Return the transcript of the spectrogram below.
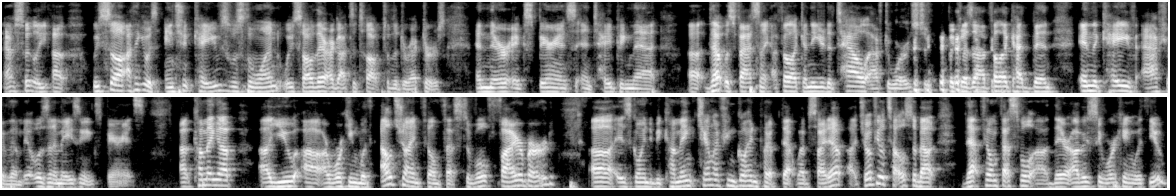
Absolutely. Uh, we saw, I think it was Ancient Caves was the one we saw there. I got to talk to the directors and their experience in taping that. Uh, that was fascinating. I felt like I needed a towel afterwards to, because I felt like I'd been in the cave after them. It was an amazing experience. Uh, coming up, uh, you uh, are working with Outshine Film Festival. Firebird uh, is going to be coming. Chandler, if you can go ahead and put up that website up. Uh, Joe, if you'll tell us about that film festival, uh, they're obviously working with you.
